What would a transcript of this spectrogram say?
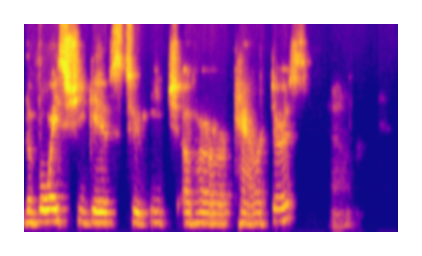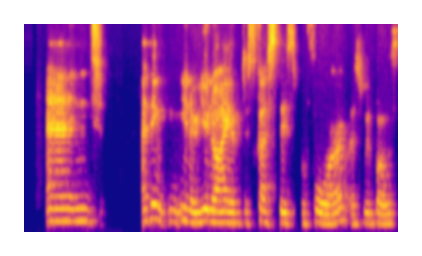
the voice she gives to each of her characters. Yeah. And I think, you know, you and I have discussed this before as we both,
